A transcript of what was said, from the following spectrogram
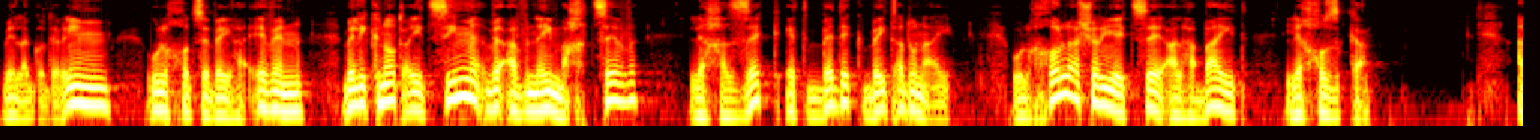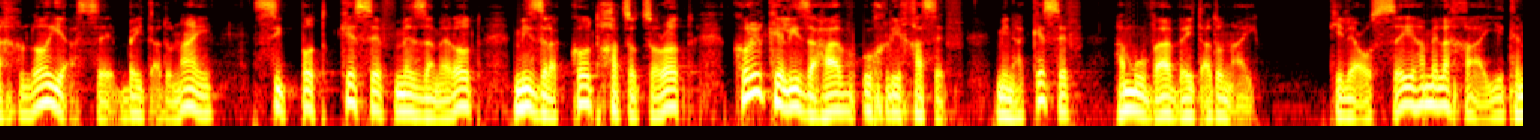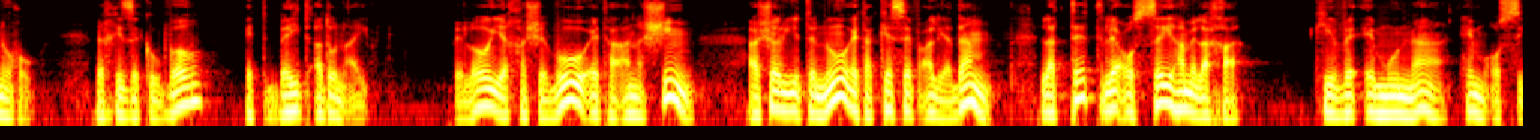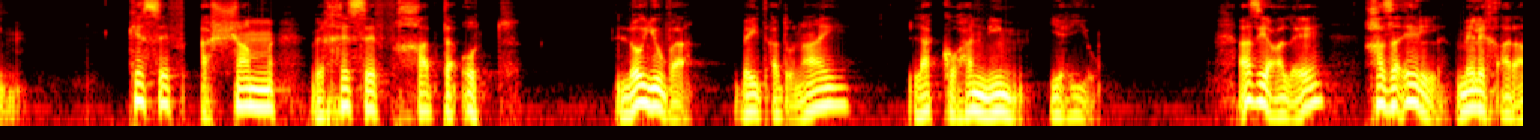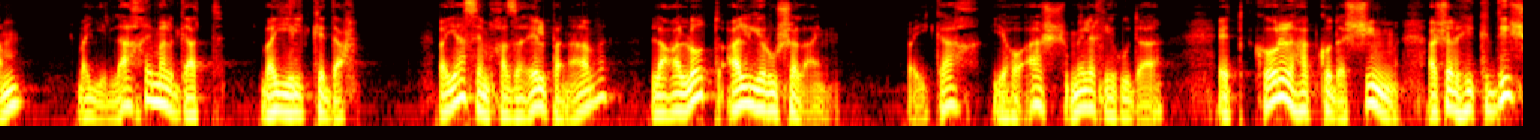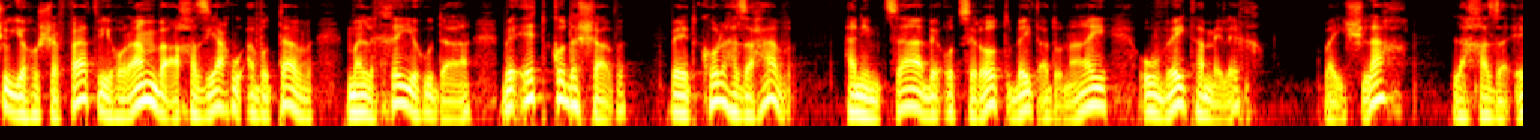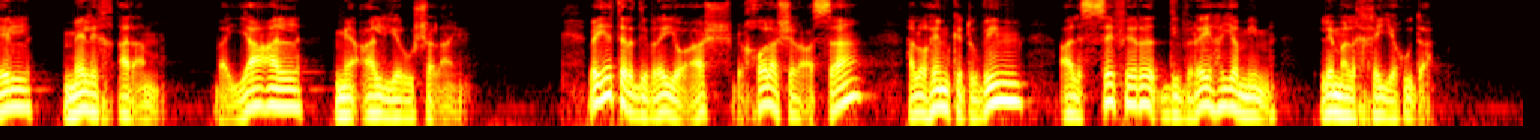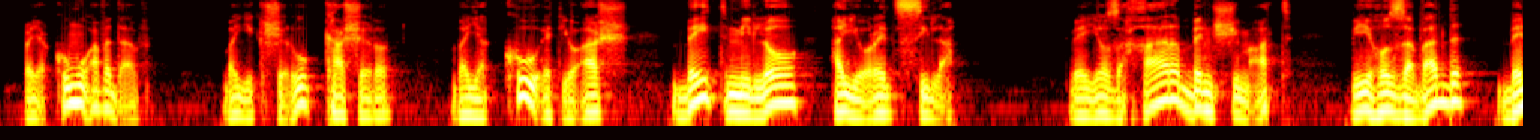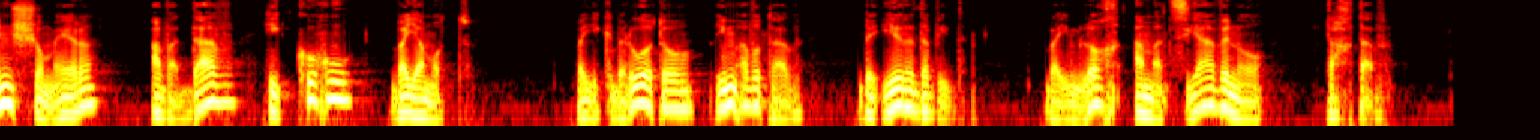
ולגודרים ולחוצבי האבן, ולקנות עצים ואבני מחצב, לחזק את בדק בית אדוני, ולכל אשר יצא על הבית לחוזקה. אך לא יעשה בית אדוני סיפות כסף מזמרות, מזרקות חצוצרות, כל כלי זהב וכלי כסף, מן הכסף המובא בית אדוני. כי לעושי המלאכה יתנוהו, וחיזקו בו את בית אדוני. ולא יחשבו את האנשים אשר יתנו את הכסף על ידם, לתת לעושי המלאכה, כי באמונה הם עושים. כסף אשם וכסף חטאות. לא יובא בית אדוני לכהנים יהיו. אז יעלה חזאל מלך ארם, וילחם על גת, וילכדה. וישם חזאל פניו לעלות על ירושלים. ויקח יהואש מלך יהודה את כל הקודשים אשר הקדישו יהושפט ויהורם ואחזיהו אבותיו מלכי יהודה, ואת קודשיו, ואת כל הזהב הנמצא באוצרות בית אדוני ובית המלך, וישלח לחזאל מלך ארם, ויעל מעל ירושלים. ויתר דברי יואש וכל אשר עשה, הלא הם כתובים על ספר דברי הימים למלכי יהודה. ויקומו עבדיו, ויקשרו קשר, ויכו את יואש, בית מילו היורד סילה. ויהוזכר בן שמעת, ויהוזבד בן שומר, עבדיו הכוהו וימות. ויקברו אותו עם אבותיו בעיר דוד, וימלוך אמציה בנו תחתיו.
